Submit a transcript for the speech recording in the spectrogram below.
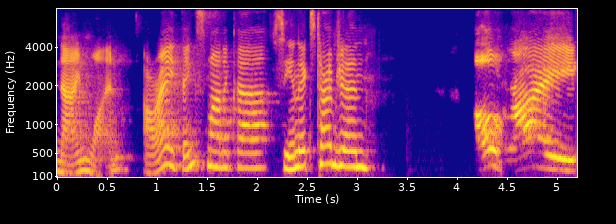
91. All right. Thanks, Monica. See you next time, Jen. All right.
